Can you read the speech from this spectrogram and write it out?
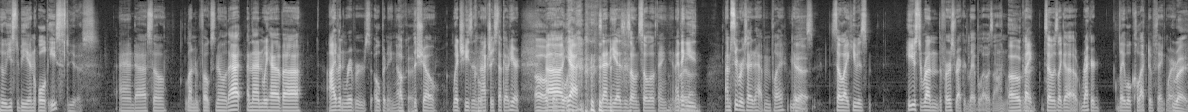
who used to be in Old East, Yes. and uh, so London folks know that. And then we have uh, Ivan Rivers opening up Okay. the show, which he's in actually stuck out here. Oh, okay. uh, cool. yeah. then he has his own solo thing, and I think Right he. I'm super excited to have him play Yeah. because so like he was, he used to run the first record label I was on. Oh, okay. Like so it was like a record label collective thing where right.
